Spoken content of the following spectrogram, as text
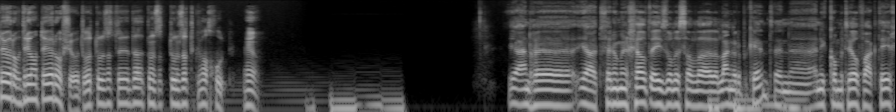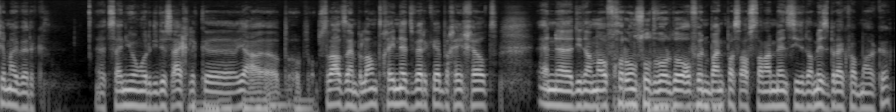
200 euro of 300 euro of zo. Toen, toen, zat, eh, dat- toen, zat, toen zat ik wel goed. Ja. Ja, en, eh, ja, het fenomeen geldezel is al eh, langer bekend. En, eh, en ik kom het heel vaak tegen in mijn werk. Het zijn jongeren die dus eigenlijk eh, ja, op, op, op straat zijn beland. Geen netwerk hebben, geen geld. En eh, die dan of geronseld worden of hun bankpas afstaan aan mensen die er dan misbruik van maken.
